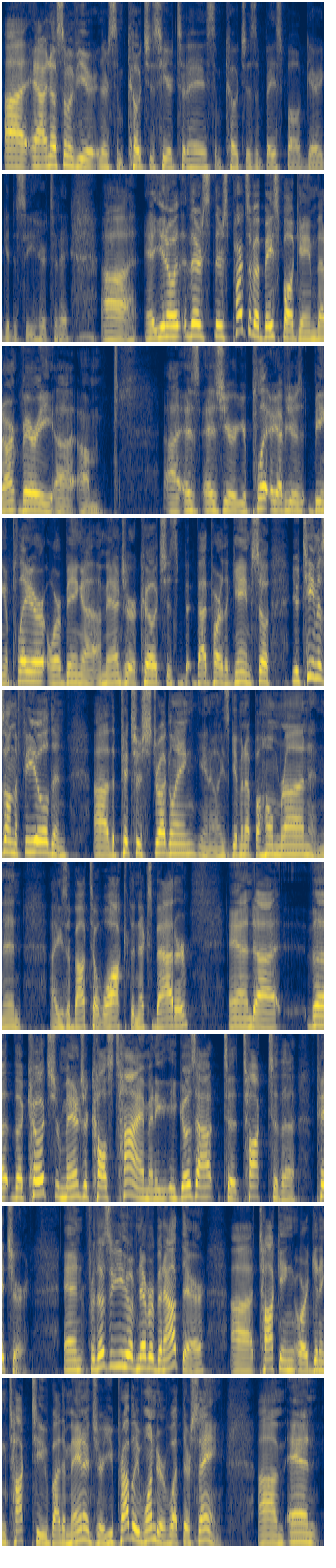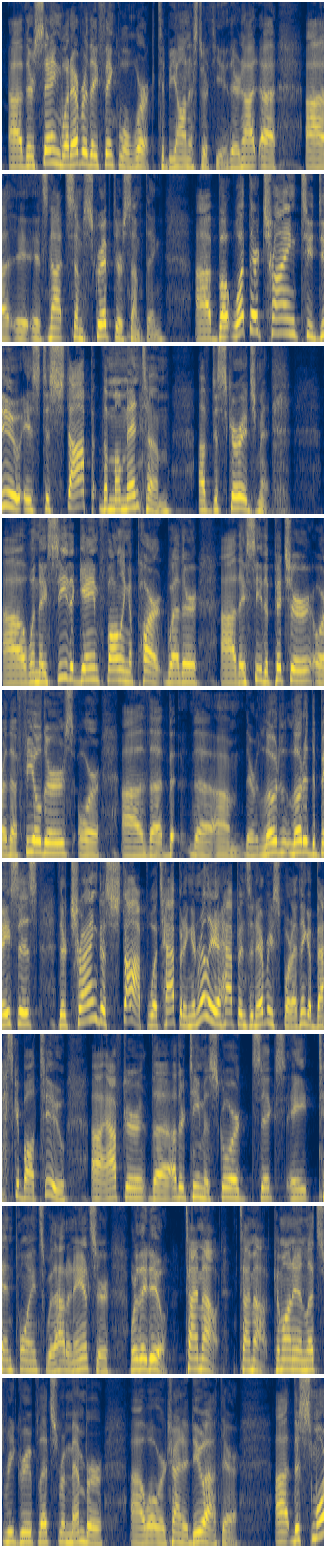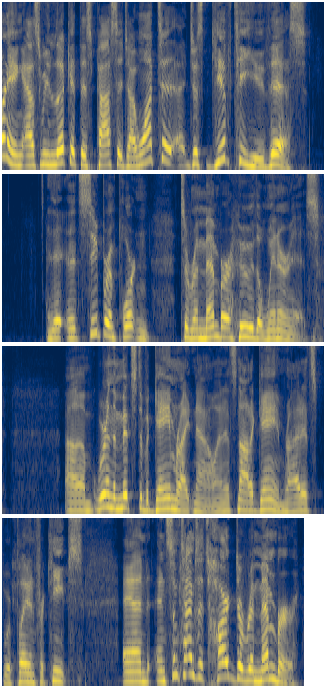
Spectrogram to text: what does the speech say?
uh, I know some of you, there's some coaches here today, some coaches of baseball. Gary, good to see you here today. Uh, you know, there's, there's parts of a baseball game that aren't very, uh, um, uh, as as you're play, you're being a player or being a, a manager or coach, it's a bad part of the game. So your team is on the field and uh, the pitcher's struggling. You know, he's giving up a home run and then uh, he's about to walk the next batter, and uh, the, the coach or manager calls time and he, he goes out to talk to the pitcher. And for those of you who have never been out there uh, talking or getting talked to by the manager, you probably wonder what they're saying. Um, and uh, they're saying whatever they think will work, to be honest with you. They're not, uh, uh it's not some script or something. Uh, but what they're trying to do is to stop the momentum of discouragement uh, when they see the game falling apart, whether uh, they see the pitcher or the fielders or uh, the, the, um, they're loaded, loaded the bases, they're trying to stop what's happening. And really, it happens in every sport. I think of basketball too. Uh, after the other team has scored six, eight, ten points without an answer, what do they do? Timeout. Timeout. Come on in. Let's regroup. Let's remember uh, what we're trying to do out there. Uh, this morning, as we look at this passage, I want to uh, just give to you this. It's super important to remember who the winner is. Um, we're in the midst of a game right now, and it's not a game, right? It's we're playing for keeps, and and sometimes it's hard to remember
